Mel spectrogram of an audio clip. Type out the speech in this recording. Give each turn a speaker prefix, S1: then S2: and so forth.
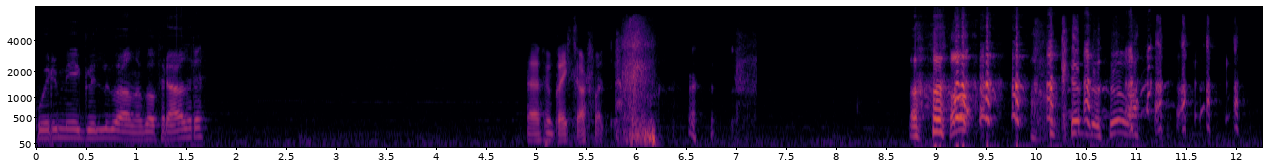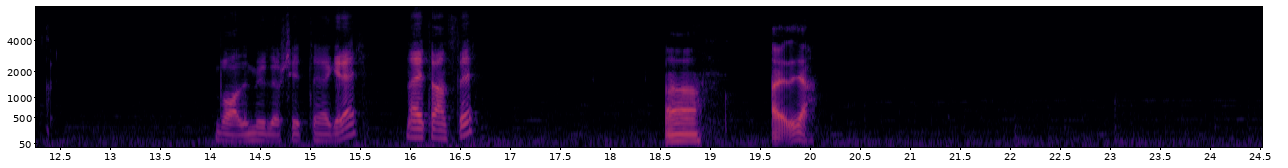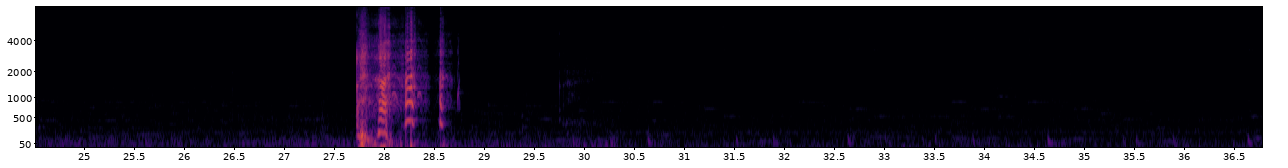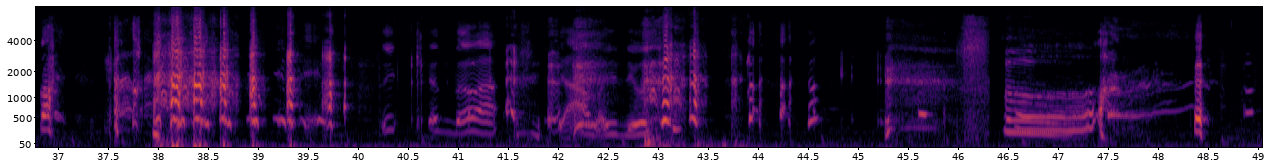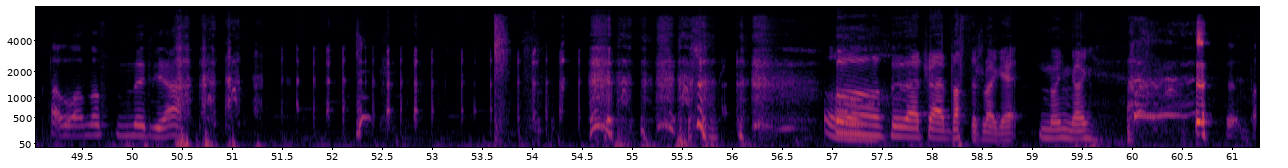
S1: Hvor mye gull går det an å gå fra, tror du?
S2: Det funka ikke, i hvert fall. Kødder du med meg?
S1: Var det mulig å skyte til høyre her? Nei, til venstre?
S2: Uh, nei, det ja. Ha Nei! Med meg! Jævla idiot. Åh. Jeg var nesten nedi, jeg.
S1: Åh, det der tror jeg er beste slaget noen gang.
